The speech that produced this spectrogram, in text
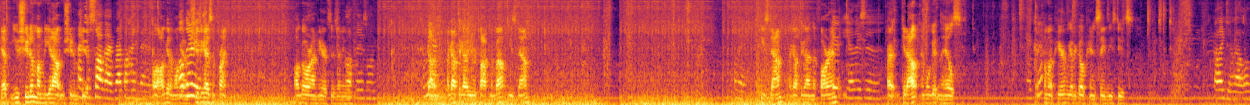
Yep, you shoot them. I'm gonna get out and shoot them I too. just saw a guy right behind there. Oh, I'll get him. I'll Oh, get he Shoot the guys in front. I'll go around here if there's anyone. Oh, there's one. Come Got here. him. I got the guy you were talking about. He's down. Okay. He's down. I got the guy in the far end. There, yeah, there's a. All right, get out and we'll get in the hills. Okay. Okay, come up here. We gotta go up here and save these dudes. I like doing that. one.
